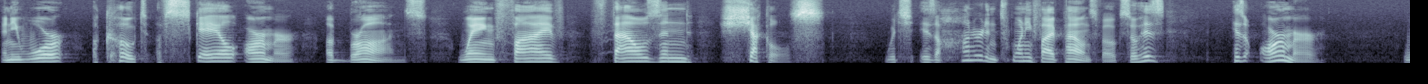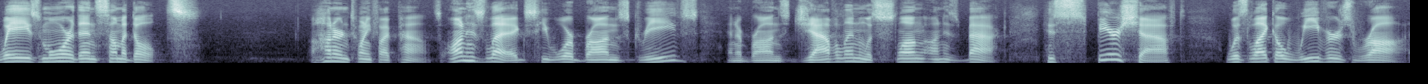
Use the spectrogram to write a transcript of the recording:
and he wore a coat of scale armor of bronze, weighing 5,000 shekels, which is 125 pounds, folks. So his, his armor weighs more than some adults. 125 pounds. On his legs, he wore bronze greaves, and a bronze javelin was slung on his back. His spear shaft was like a weaver's rod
